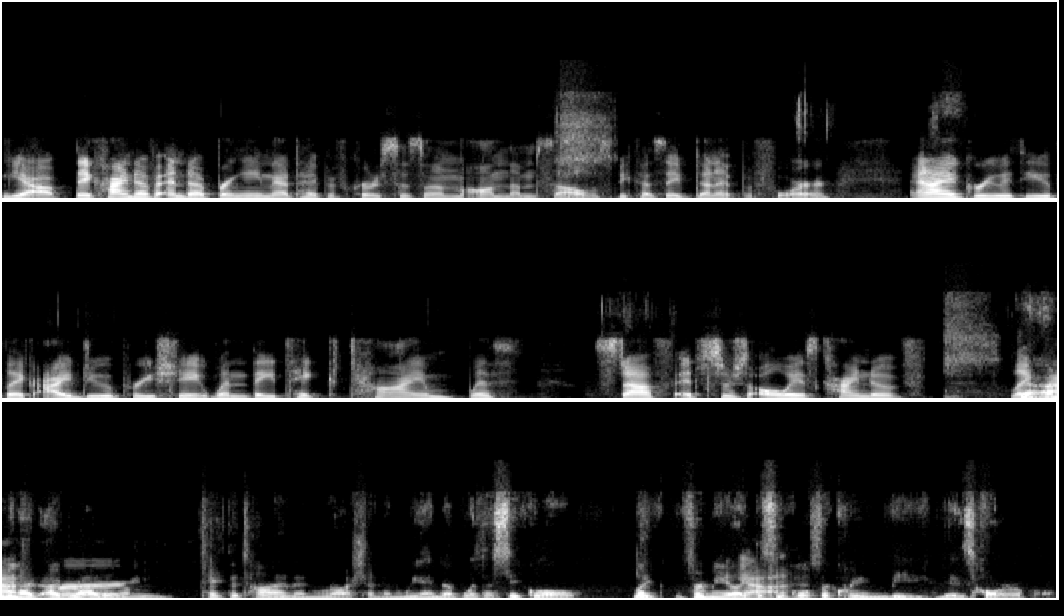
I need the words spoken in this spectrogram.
Yeah, they kind of end up bringing that type of criticism on themselves because they've done it before. And I agree with you. Like, I do appreciate when they take time with stuff. It's just always kind of like yeah. I mean, I'd, for... I'd, rather them take the time and rush, and then we end up with a sequel. Like for me, like yeah. the sequel for Queen Bee is horrible.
